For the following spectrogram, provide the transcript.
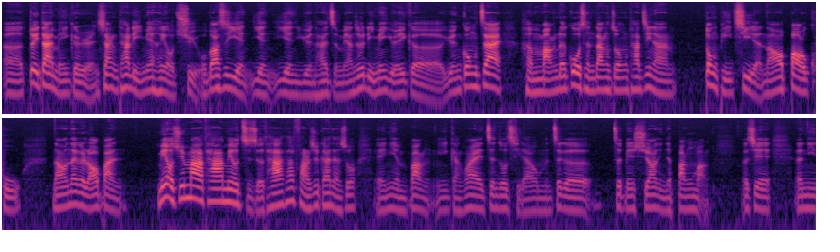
呃对待每一个人。像他里面很有趣，我不知道是演演演员还是怎么样，就是里面有一个员工在很忙的过程当中，他竟然。动脾气了，然后爆哭，然后那个老板没有去骂他，没有指责他，他反而就跟他讲说：“哎，你很棒，你赶快振作起来，我们这个这边需要你的帮忙，而且呃你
